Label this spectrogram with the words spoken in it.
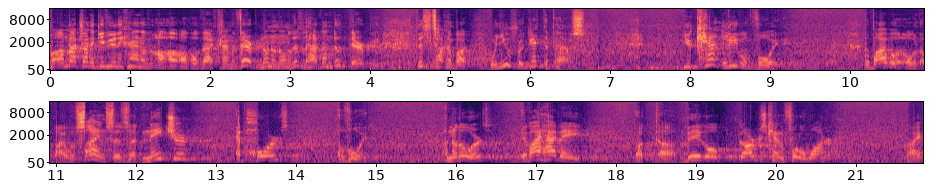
Well, I'm not trying to give you any kind of, uh of that kind of therapy. No, no, no, no. This is how doesn't do therapy. This is talking about when you forget the past, you can't leave a void. The Bible, oh, the Bible, science says that nature abhors a void. In other words, if I have a, a, a big old garbage can full of water, right?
